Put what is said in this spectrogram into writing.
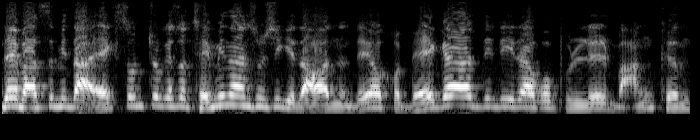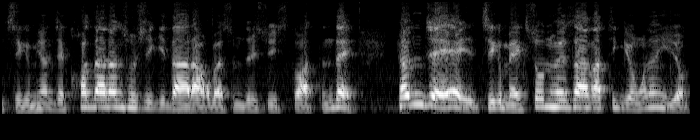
네, 맞습니다. 엑손 쪽에서 재미난 소식이 나왔는데요. 그 mega deal이라고 불릴 만큼 지금 현재 커다란 소식이다라고 말씀드릴 수 있을 것 같은데, 현재 지금 엑손 회사 같은 경우는 여,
